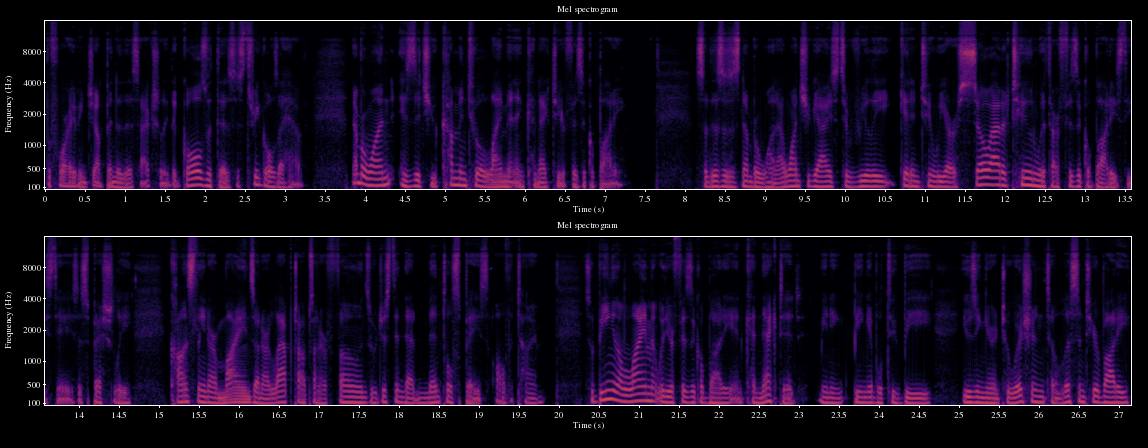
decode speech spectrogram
before i even jump into this actually the goals with this is three goals i have. Number one is that you come into alignment and connect to your physical body so this is number one. I want you guys to really get into. We are so out of tune with our physical bodies these days, especially constantly in our minds, on our laptops, on our phones. We're just in that mental space all the time. So being in alignment with your physical body and connected, meaning being able to be using your intuition to listen to your body,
